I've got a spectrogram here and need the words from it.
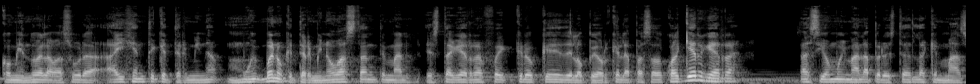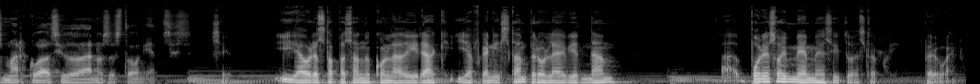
comiendo de la basura. Hay gente que termina muy, bueno, que terminó bastante mal. Esta guerra fue creo que de lo peor que le ha pasado. Cualquier guerra ha sido muy mala, pero esta es la que más marcó a ciudadanos estadounidenses. Sí. Y ahora está pasando con la de Irak y Afganistán, pero la de Vietnam. Ah, por eso hay memes y todo este rollo. Pero bueno.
